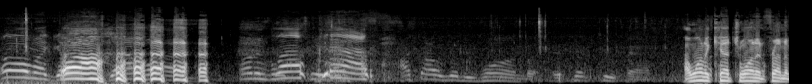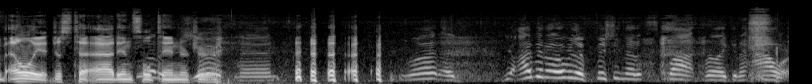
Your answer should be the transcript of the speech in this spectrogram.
Oh my god! Got one on his last cast! I thought it was gonna be one, but it took two casts. I want to catch one in front of Elliot just to add insult to injury. jerk, man. what a... I've been over there fishing that spot for like an hour.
